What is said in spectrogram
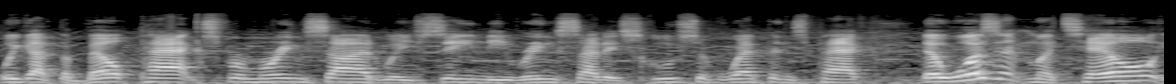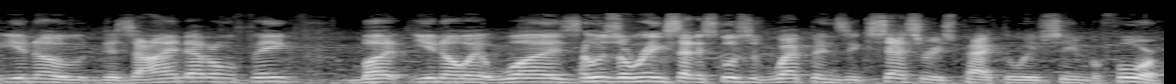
We got the belt packs from ringside. We've seen the ringside exclusive weapons pack. That wasn't Mattel, you know, designed, I don't think, but, you know, it was it was a ringside exclusive weapons accessories pack that we've seen before.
